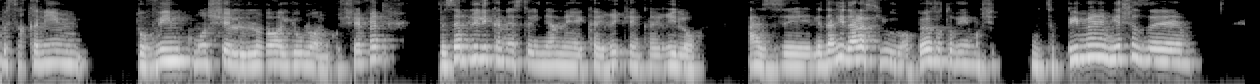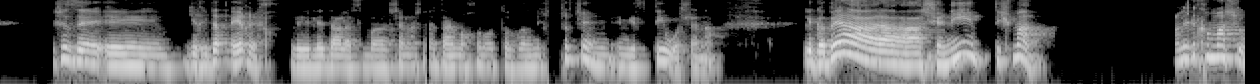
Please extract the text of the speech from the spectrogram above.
בשחקנים טובים כמו שלא היו לו, אני חושבת, וזה בלי להיכנס לעניין אה, קיירי כן, קיירי לא. אז uh, לדעתי דאלאס יהיו הרבה יותר טובים ממה שמצפים מהם, יש איזה, יש איזה uh, ירידת ערך לדאלאס בשנה שנתיים האחרונות, אבל אני חושבת שהם יפתיעו השנה. לגבי השני, תשמע, אני אגיד לך משהו,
